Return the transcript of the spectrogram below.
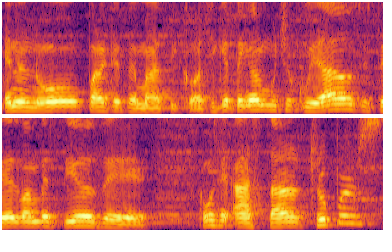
en el nuevo parque temático. Así que tengan mucho cuidado si ustedes van vestidos de ¿cómo se llama? A Star Troopers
